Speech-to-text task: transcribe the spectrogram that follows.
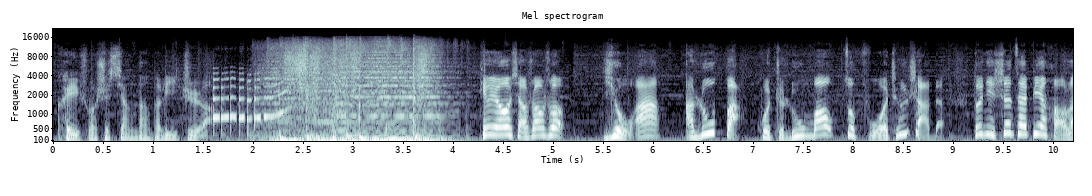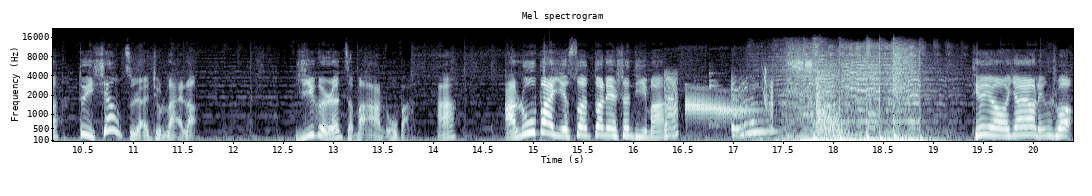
可以说是相当的励志了。听友小双说有啊，阿鲁巴或者撸猫做俯卧撑啥的，等你身材变好了，对象自然就来了。一个人怎么阿鲁巴啊？阿鲁巴也算锻炼身体吗？听友幺幺零说，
